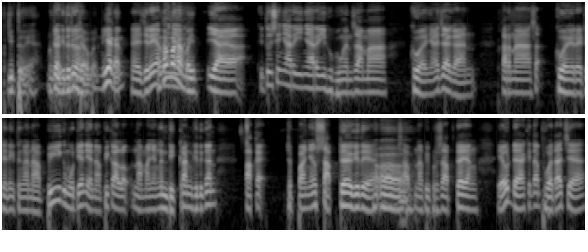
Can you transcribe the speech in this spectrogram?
begitu ya Udah gitu doang? jawaban iya kan Ya, jadi Atau mau nambahin? Ya itu sih nyari-nyari hubungan sama goanya aja kan. Karena gua Hira identik dengan nabi, kemudian ya nabi kalau namanya ngendikan gitu kan pakai depannya sabda gitu ya. Sab- nabi bersabda yang ya udah kita buat aja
